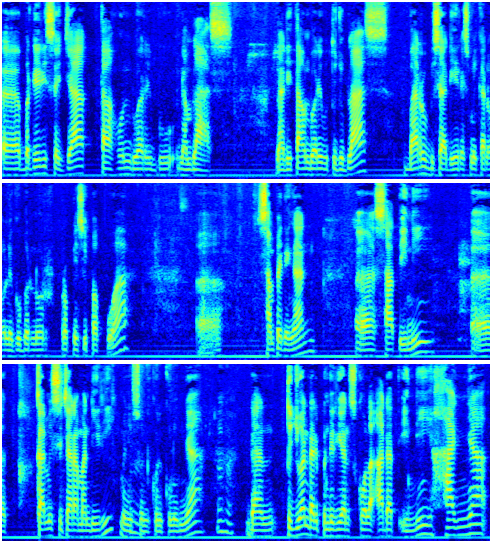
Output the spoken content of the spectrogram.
eh, berdiri sejak tahun 2016. Nah, di tahun 2017 baru bisa diresmikan oleh Gubernur Provinsi Papua eh, sampai dengan eh, saat ini eh, kami secara mandiri menyusun kurikulumnya Mhm. dan tujuan dari pendirian sekolah adat ini hanya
